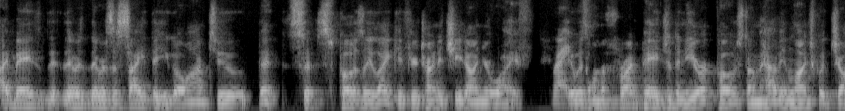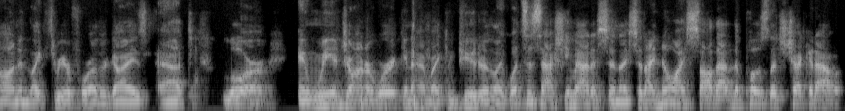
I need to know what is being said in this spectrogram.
I based there was there was a site that you go on to that supposedly like if you're trying to cheat on your wife. Right. It was on the front page of the New York Post. I'm having lunch with John and like three or four other guys at yeah. Lure. And we and John are working at my computer and like, what's this Ashley Madison? I said, I know I saw that in the post. Let's check it out.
